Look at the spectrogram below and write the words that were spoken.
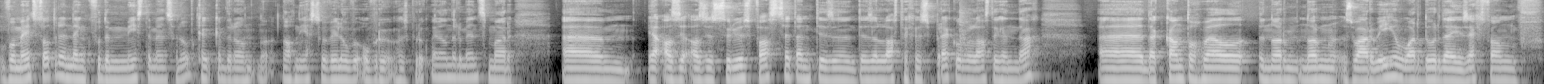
voor mij het stotteren, denk ik voor de meeste mensen ook. Ik, ik heb er nog, nog niet echt zoveel over, over gesproken met andere mensen, maar ehm, ja, als, je, als je serieus vastzit en het is een, het is een lastig gesprek of een lastige dag, eh, dat kan toch wel enorm, enorm zwaar wegen, waardoor dat je zegt van... pff,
